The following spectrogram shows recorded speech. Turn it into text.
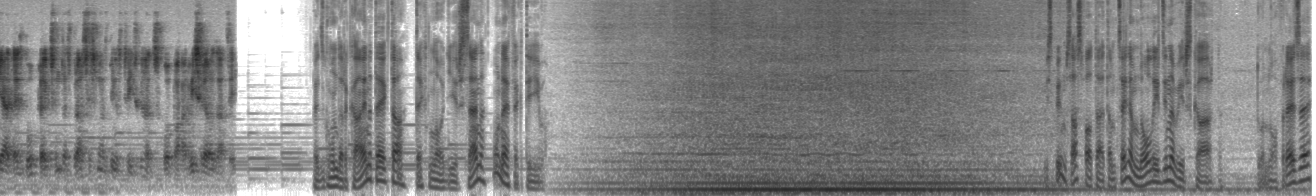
Jātaisa būvprojekts, un tas prasa vismaz 2-3 gadus kopā ar visu realizāciju. Pēc Gundara Kaina teiktā, tehnoloģija ir sena un efektīva. Vispirms asfaltētam ceļam nolīdzina virskārta, to nofrēzē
